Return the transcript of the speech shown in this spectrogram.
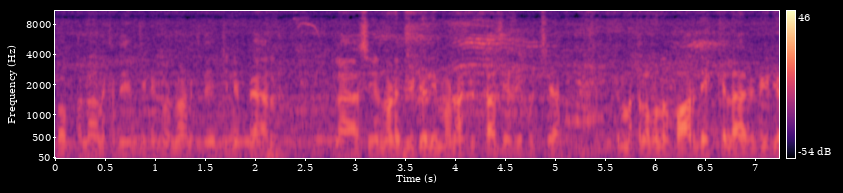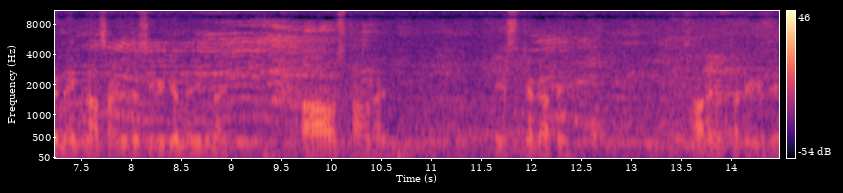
ਬਾਬਾ ਨਾਨਕ ਦੇਵ ਜੀ ਨੇ, ਗੁਰੂ ਨਾਨਕ ਦੇਵ ਜੀ ਨੇ ਪੈਰ ਲਾਇਆ ਸੀ। ਉਹਨਾਂ ਨੇ ਵੀਡੀਓ ਲਈ ਮਨਾ ਕੀਤਾ ਸੀ, ਅਸੀਂ ਪੁੱਛਿਆ ਤੇ ਮਤਲਬ ਉਹਨਾਂ ਬਾਹਰ ਲਿਖ ਕੇ ਲਾਇਆ ਵੀ ਵੀਡੀਓ ਨਹੀਂ ਬਣਾ ਸਕਦੇ ਤੇ ਅਸੀਂ ਵੀਡੀਓ ਨਹੀਂ ਬਣਾਈ। ਆਹ ਉਹ ਸਥਾਨ ਹੈ ਜੀ। ਇਸ ਜਗ੍ਹਾ ਤੇ ਸਾਰੇ ਮੱਥਾ ਟੇਕਦੇ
